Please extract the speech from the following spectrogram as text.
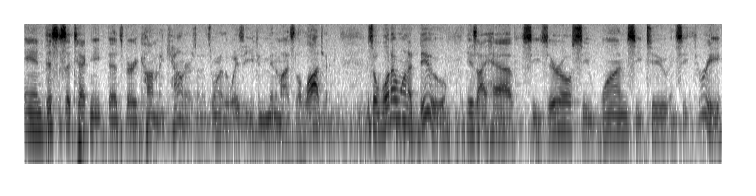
And this is a technique that's very common in counters, and it's one of the ways that you can minimize the logic. So what I want to do is I have C0, C1, C2, and C3,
